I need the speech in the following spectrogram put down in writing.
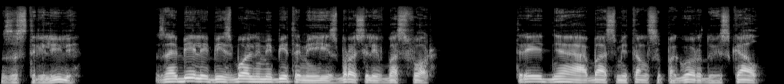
Застрелили? Забили бейсбольными битами и сбросили в Босфор. Три дня Аббас метался по городу, искал,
